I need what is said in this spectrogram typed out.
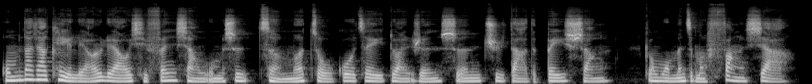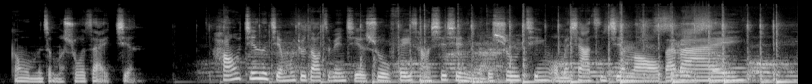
我们大家可以聊一聊，一起分享我们是怎么走过这一段人生巨大的悲伤，跟我们怎么放下，跟我们怎么说再见。好，今天的节目就到这边结束，非常谢谢你们的收听，我们下次见喽，拜拜。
